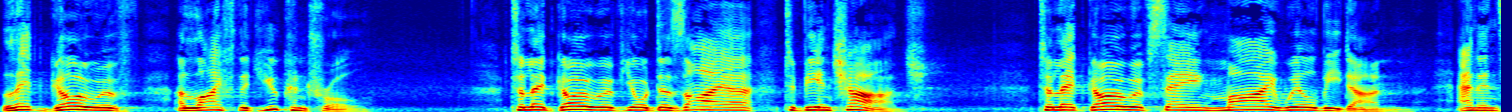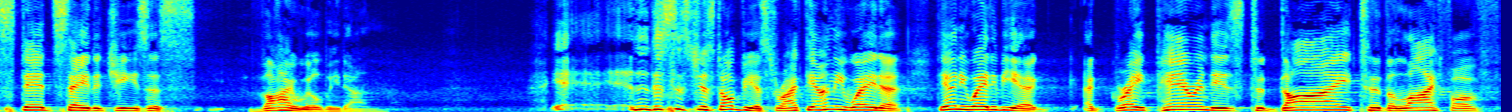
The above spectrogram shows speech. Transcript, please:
let go of a life that you control, to let go of your desire to be in charge, to let go of saying, My will be done, and instead say to Jesus, Thy will be done. This is just obvious, right? The only way to, the only way to be a, a great parent is to die to the life of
